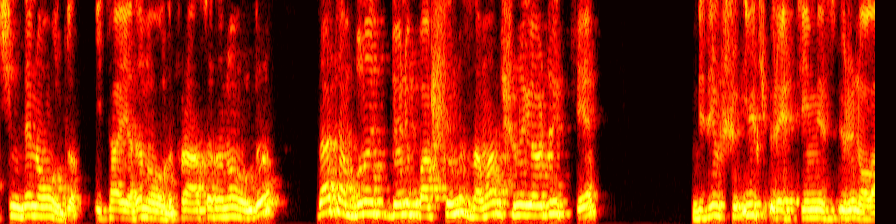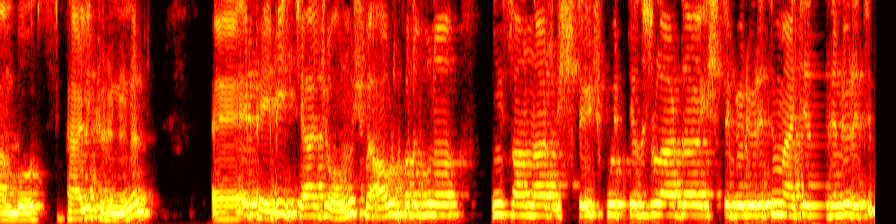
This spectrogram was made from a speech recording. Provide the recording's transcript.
Çin'de ne oldu? İtalya'da ne oldu? Fransa'da ne oldu? Zaten buna dönüp baktığımız zaman şunu gördük ki bizim şu ilk ürettiğimiz ürün olan bu siperlik ürününün e, epey bir ihtiyacı olmuş ve Avrupa'da bunu insanlar işte üç boyut yazıcılarda işte böyle üretim merkezlerinde üretip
